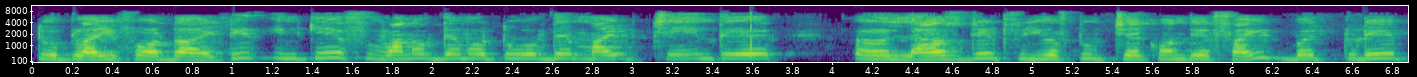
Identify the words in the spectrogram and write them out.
to apply for the IITs. In case one of them or two of them might change their uh, last date, so you have to check on their site. But today,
